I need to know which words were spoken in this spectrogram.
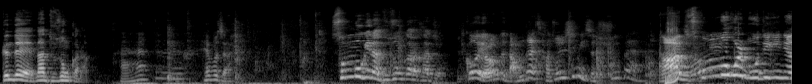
근데 난 두 손가락. 아? 해보자. 손목이나 두 손가락 하죠. 그거 여러분들 남자의 자존심이 있어 슈베. 아 손목을 못 이기냐.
